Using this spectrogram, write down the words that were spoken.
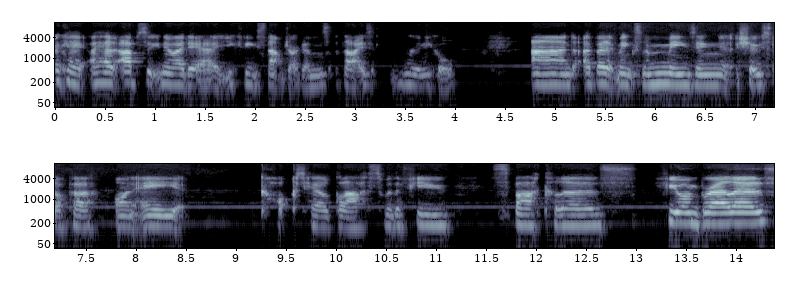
Okay, I had absolutely no idea you could eat snapdragons. That is really cool and I bet it makes an amazing showstopper on a cocktail glass with a few sparklers, few umbrellas,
